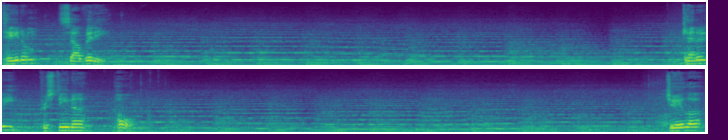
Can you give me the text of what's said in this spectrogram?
Tatum Salviti. Kennedy Christina Polk. Jayla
